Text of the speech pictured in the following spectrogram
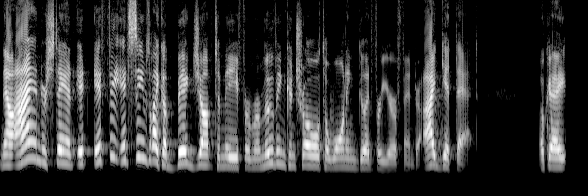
Now, I understand it, it, it seems like a big jump to me from removing control to wanting good for your offender. I get that. Okay?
